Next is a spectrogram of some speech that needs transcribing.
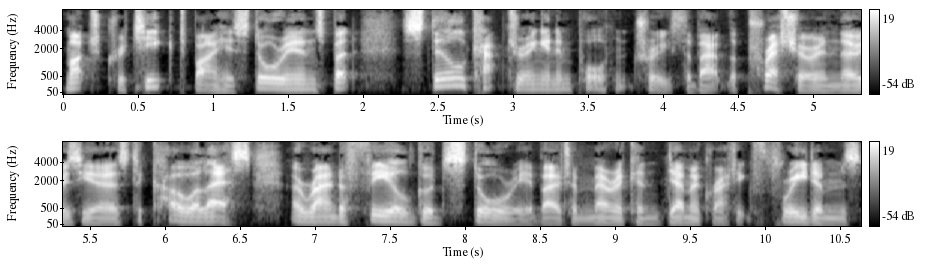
much critiqued by historians, but still capturing an important truth about the pressure in those years to coalesce around a feel good story about American democratic freedoms,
